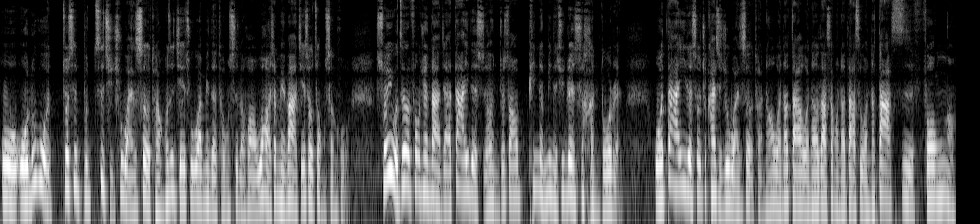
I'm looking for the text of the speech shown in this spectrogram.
我我如果就是不自己去玩社团或是接触外面的同事的话，我好像没办法接受这种生活。所以我真的奉劝大家，大一的时候你就是要拼了命的去认识很多人。我大一的时候就开始去玩社团，然后玩到大二，玩到大三，玩到大四，玩到大四疯哦。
